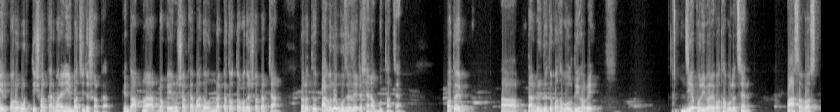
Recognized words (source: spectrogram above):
এর পরবর্তী সরকার মানে নির্বাচিত সরকার। কিন্তু আপনার ডক্টর ইউনুস সরকার বাদে অন্য একটা তত্ত্বাবধায়ক সরকার চান, তাহলে তো পাগলও বুঝে যে এটা সেনা অভ্যুত্থান চান। অতএব তার বিরুদ্ধে তো কথা বলতেই হবে। জিয়া পরিবারের কথা বলেছেন, পাঁচ আগস্ট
